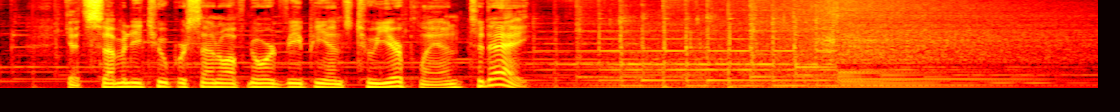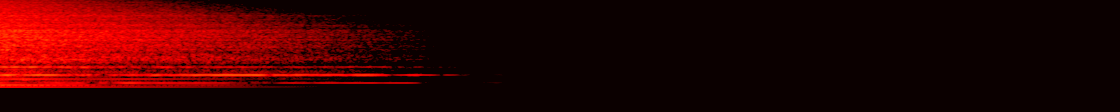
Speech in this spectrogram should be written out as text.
Get 72% off NordVPN's two year plan today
